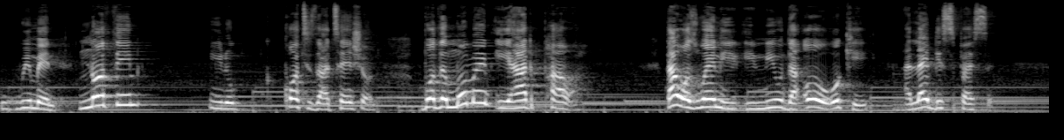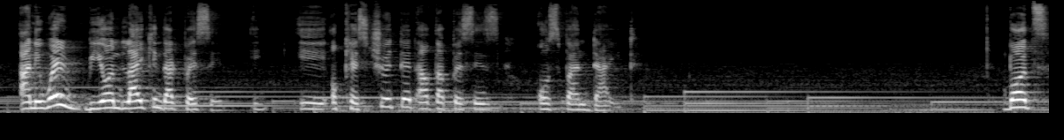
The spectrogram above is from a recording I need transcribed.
women. Nothing, you know, caught his attention. But the moment he had power, that was when he, he knew that, oh, okay, I like this person. And he went beyond liking that person. He, he orchestrated how that person's husband died. But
